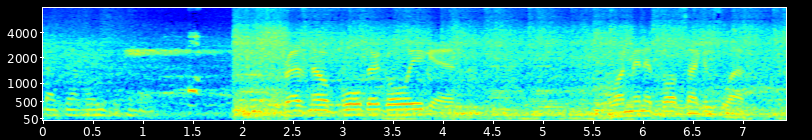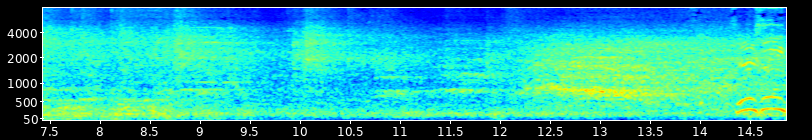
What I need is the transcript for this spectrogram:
Back down there. He's come back. Fresno pulled their goalie again. One minute, 12 seconds left. Seriously?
